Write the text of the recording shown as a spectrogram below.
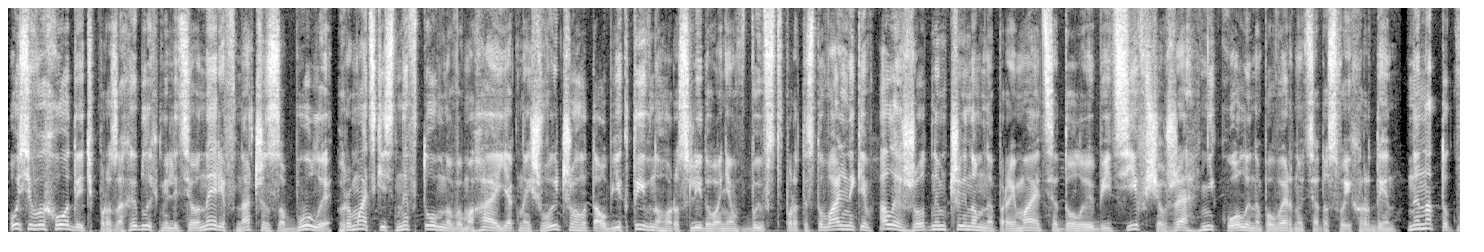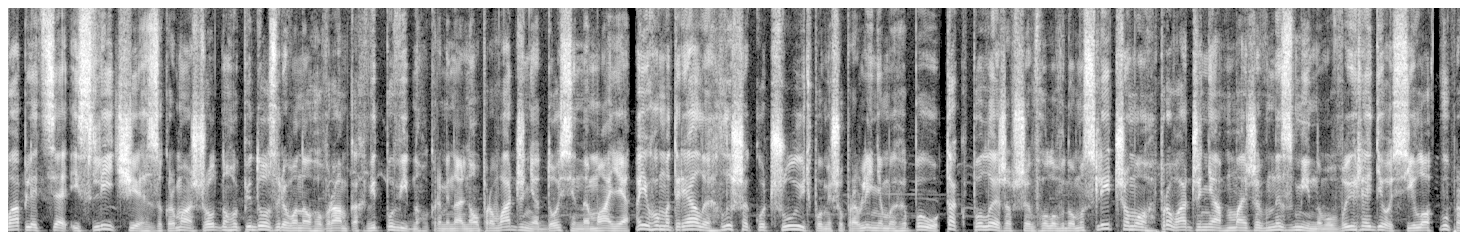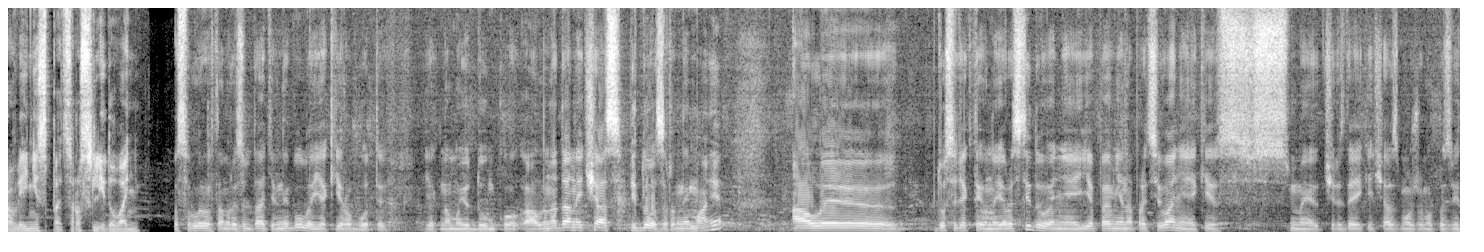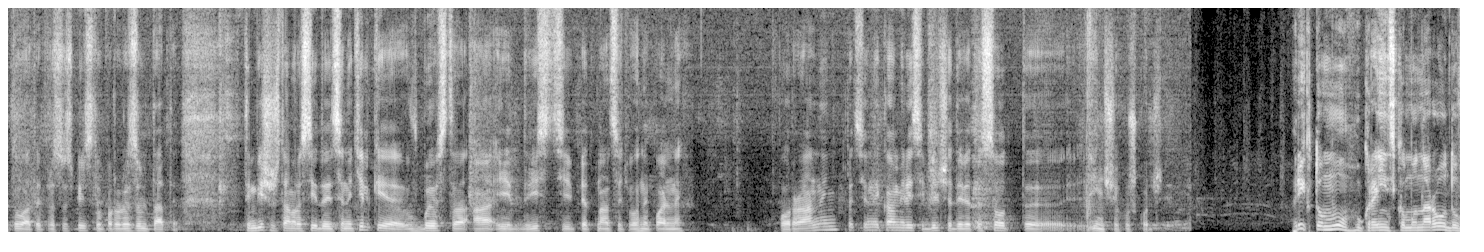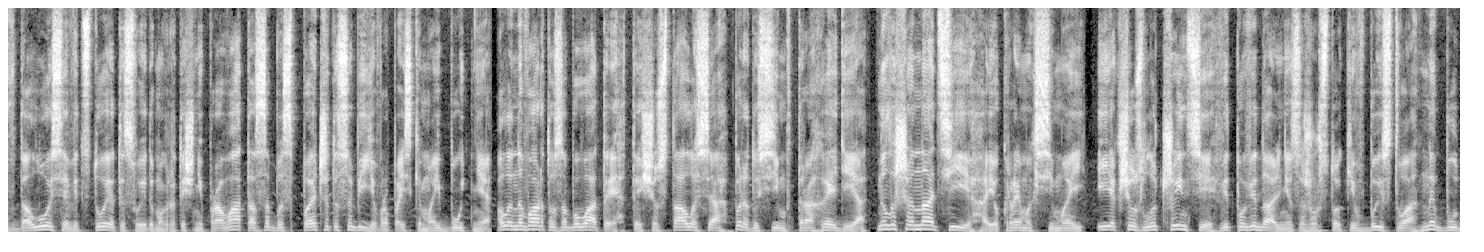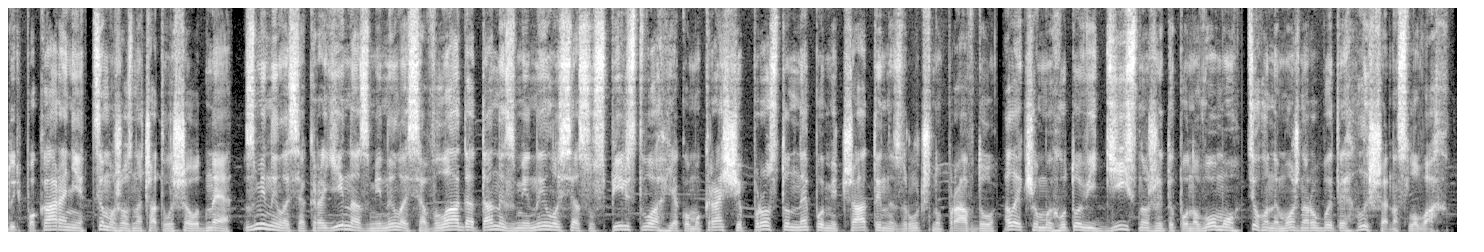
Ось і виходить, про загиблих міліціонерів, наче забули. Громадськість невтомно вимагає якнайшвидшого та об'єктивного розслідування вбивств протестувальників, але жодним чином не переймається долею бійців, що вже ніколи не повернуться до своїх родин. Не надто квапляться і слідчі, зокрема, жодного підозрюваного в рамках відповідного кримінального провадження досі немає. А його матеріали лише кочують поміж управліннями ГПУ. Так, полежавши в головному слідчому, провадження майже в незмінному вигляді осіло в управлінні спецрозслідувань. Особливих там результатів не було, як і роботи, як на мою думку. Але на даний час підозр немає, але досить активне є розслідування, є певні напрацювання, які ми через деякий час зможемо прозвітувати про суспільство про результати. Тим більше що там розслідується не тільки вбивства, а і 215 вогнепальних поранень працівникам міліції, більше 900 е, інших ушкоджень. Рік тому українському народу вдалося відстояти свої демократичні права та забезпечити собі європейське майбутнє. Але не варто забувати те, що сталося, передусім трагедія не лише нації, а й окремих сімей. І якщо злочинці, відповідальні за жорстокі вбивства, не будуть покарані, це може означати лише одне: змінилася країна, змінилася влада, та не змінилося суспільство, якому краще просто не помічати незручну правду. Але якщо ми готові дійсно жити по-новому, цього не можна робити лише на словах.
